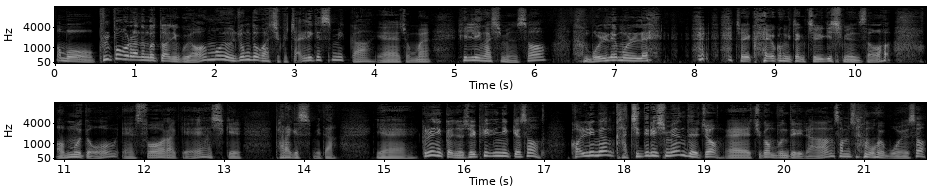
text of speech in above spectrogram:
어, 뭐, 불법을 하는 것도 아니고요. 뭐, 요 정도 가지고 잘리겠습니까? 예, 정말 힐링 하시면서, 몰래 몰래, 저희 가요광장 즐기시면서 업무도, 예, 수월하게 하시길 바라겠습니다. 예, 그러니까요. 저희 피디님께서 걸리면 같이 들으시면 되죠. 예, 직원분들이랑 335에 모여서.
